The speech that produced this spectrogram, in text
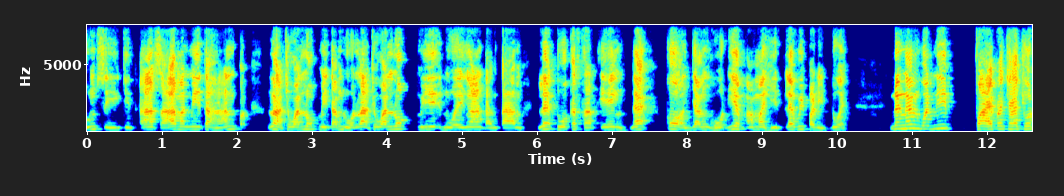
904 จิตอาสา มันมีทหารราชวัลลบมีตำรวจราชวัลลบมีหน่วยงานต่างๆ และตัวกษัตริย์เองนะก็ยังโหดเหี้ยมอมหิตและวิปริตด้วย ดังนั้นวันนี้ฝ่ายประชาชน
